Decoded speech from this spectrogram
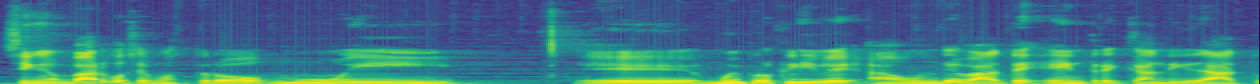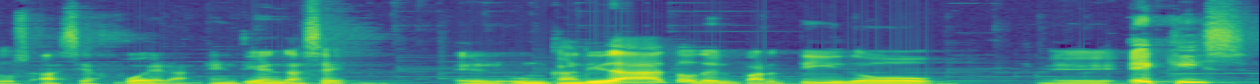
sin embargo se mostró muy, eh, muy proclive a un debate entre candidatos hacia afuera, entiéndase, un candidato del partido eh, X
